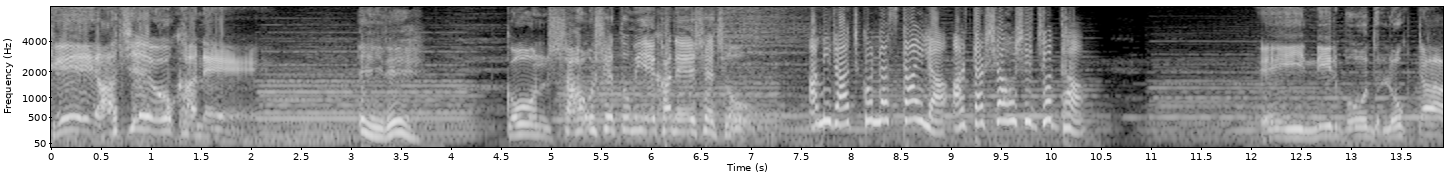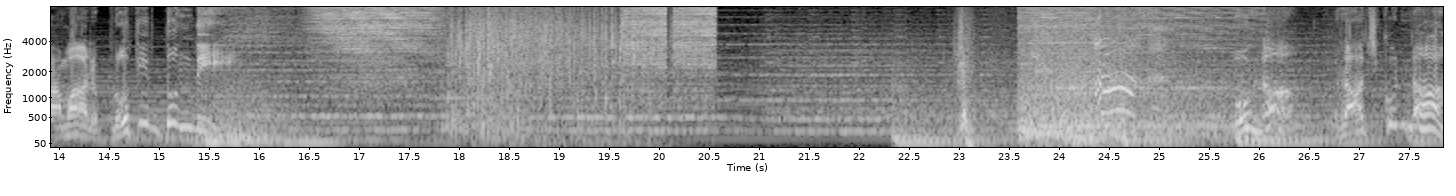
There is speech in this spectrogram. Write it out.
কে আছে ওখানে? এই রে কোন সাহসে তুমি এখানে এসেছ? আমি রাজকন্যা স্কাইলা আর তার সাহসী যোদ্ধা। এই নির্বোধ লোকটা আমার প্রতিদ্বন্দ্বী। ও না রাজকন্যা!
